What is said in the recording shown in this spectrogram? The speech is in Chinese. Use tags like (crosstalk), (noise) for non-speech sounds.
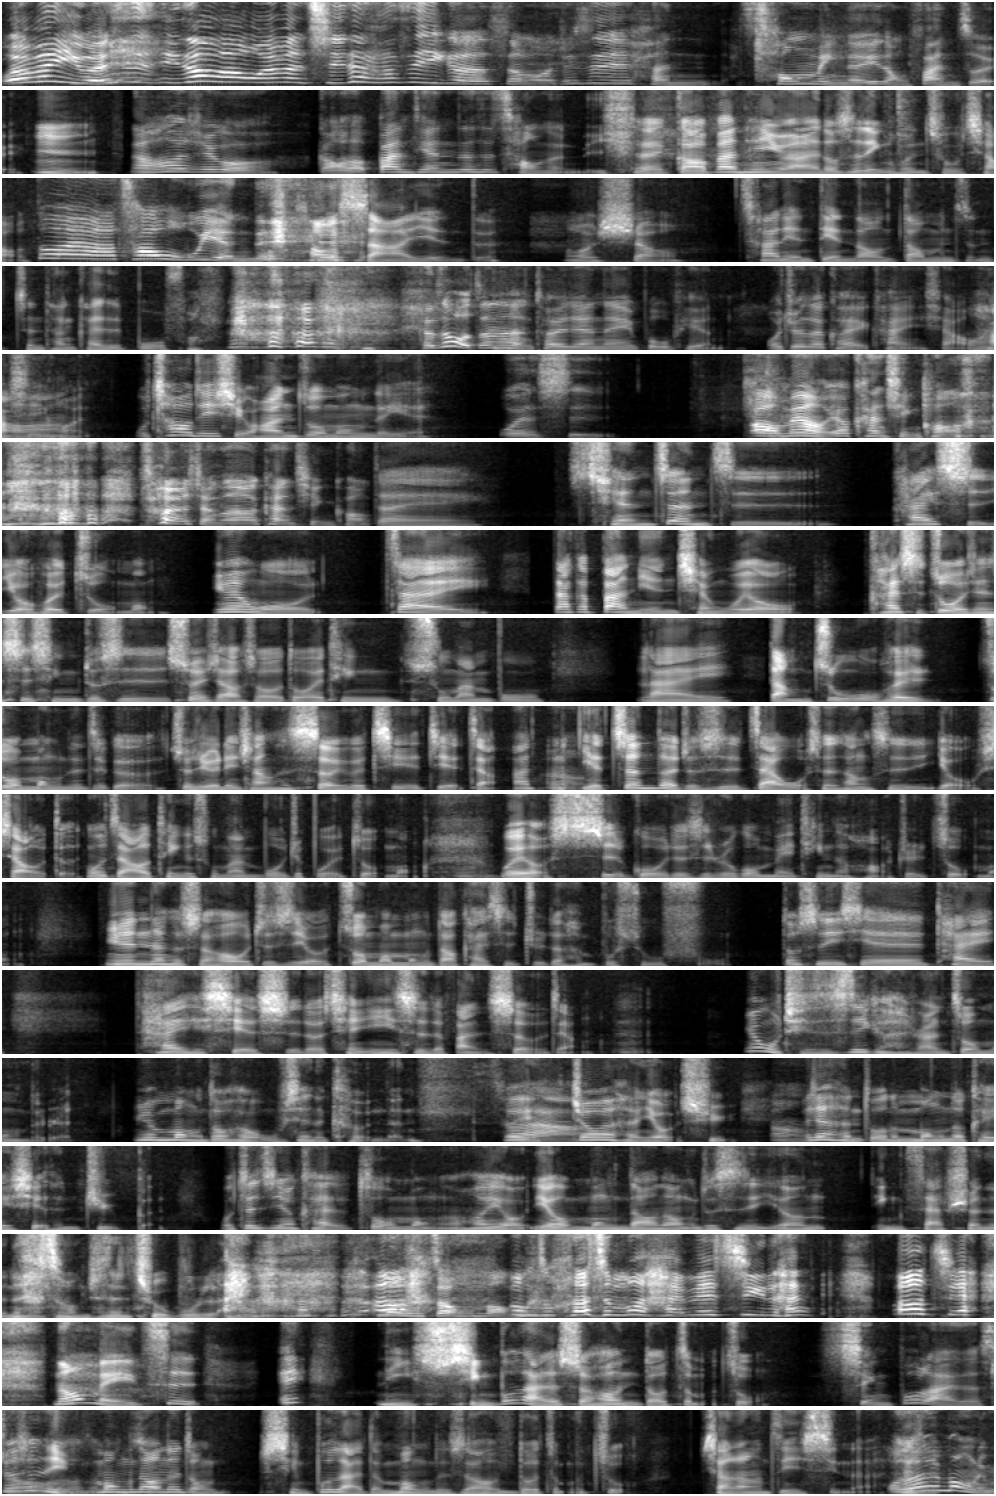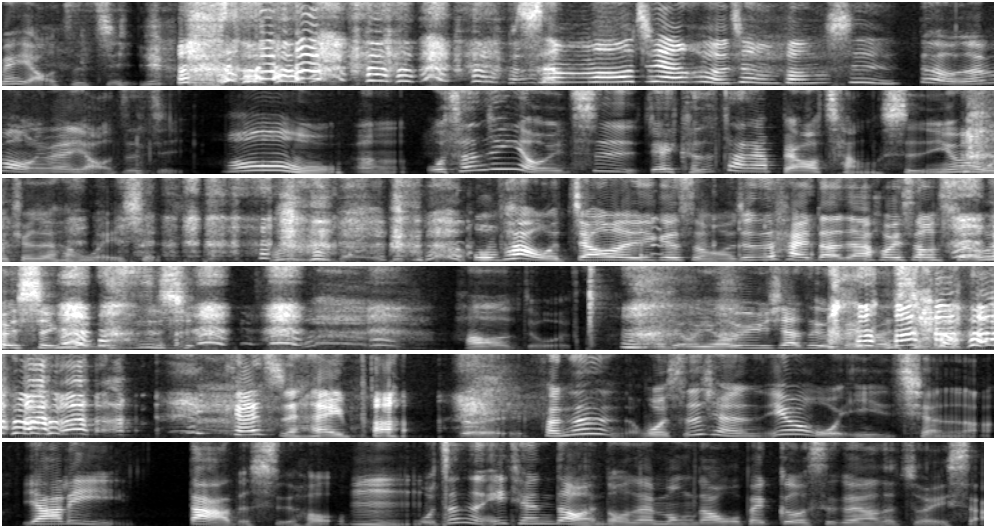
我原本以为是，你知道吗？我原本期待它是一个什么，就是很聪明的一种犯罪，嗯，然后结果搞了半天，真是超能力。对，搞了半天原来都是灵魂出窍。对啊，超无言的，超傻眼的，好好笑，差点点到《盗梦侦侦探》开始播放。(laughs) 可是我真的很推荐那一部片，我觉得可以看一下，我很喜欢，啊、我超级喜欢做梦的耶。我也是。哦，没有，要看情况。(laughs) 突然想到要看情况。对，前阵子。开始又会做梦，因为我在大概半年前，我有开始做一件事情，就是睡觉的时候都会听舒曼波来挡住我会做梦的这个，就是有点像是设一个结界这样啊，嗯、也真的就是在我身上是有效的。我只要听舒曼波就不会做梦。嗯、我也有试过，就是如果没听的话，我就做梦，因为那个时候就是有做梦梦到开始觉得很不舒服，都是一些太太写实的潜意识的反射这样。嗯。因为我其实是一个很喜欢做梦的人，因为梦都会有无限的可能，所以就会很有趣，啊嗯、而且很多的梦都可以写成剧本。我最近又开始做梦，然后有也有梦到那种就是有 Inception 的那种，就是出不来，(laughs) 梦中梦，梦中他怎么还没起来？抱歉。然后每一次，哎、欸，你醒不来的时候，你都怎么做？醒不来的时候，就是你梦到那种醒不来的梦的时候，你都怎么做？想让自己醒来，我都在梦里面咬自己。(laughs) 什么？竟然会有这种方式？(laughs) 对，我在梦里面咬自己。哦，oh. 嗯，我曾经有一次，哎、欸，可是大家不要尝试，因为我觉得很危险。(laughs) 我怕我教了一个什么，就是害大家会上社会新闻的事情。好，我我我犹豫一下，这个可以分享。开始害怕。对，反正我之前，因为我以前啦，压力。大的时候，嗯，我真的一天到晚都在梦到我被各式各样的追杀，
